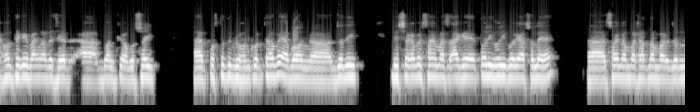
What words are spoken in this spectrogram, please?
এখন থেকে বাংলাদেশের দলকে অবশ্যই প্রস্তুতি গ্রহণ করতে হবে এবং যদি বিশ্বকাপের ছয় মাস আগে তড়িঘড়ি করে আসলে ছয় নাম্বার, সাত নাম্বারের জন্য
